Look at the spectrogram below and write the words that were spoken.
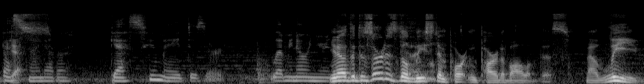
Best Yes. night ever. Guess who made dessert? Let me know when you're in You know, the dessert is the least important part of all of this. Now leave.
